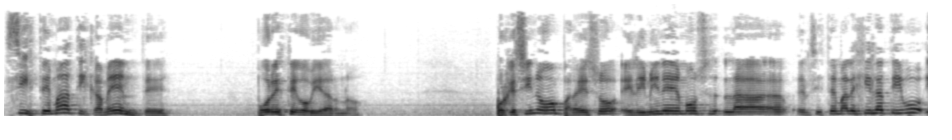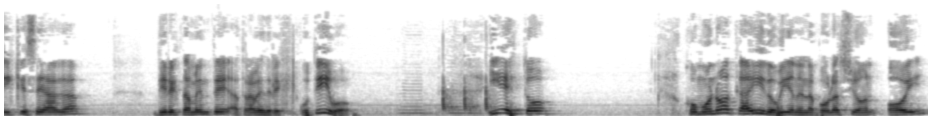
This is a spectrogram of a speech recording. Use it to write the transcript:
sistemáticamente por este gobierno. Porque si no, para eso eliminemos el sistema legislativo y que se haga directamente a través del Ejecutivo. Y esto, como no ha caído bien en la población, hoy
